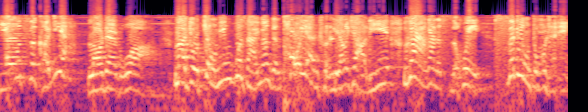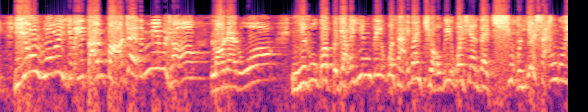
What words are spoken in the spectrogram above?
由此可见，老寨主。那就证明吴三元跟陶艳春两下里暗暗的私会，私定终身，有辱我们一位单八寨的名声。老寨主，你如果不将淫贼吴三元交给我，现在清理山鬼，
